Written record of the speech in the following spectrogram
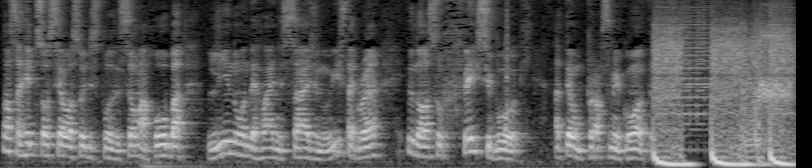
Nossa rede social à sua disposição, arroba Lino Sage no Instagram e o nosso Facebook. Até um próximo encontro.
